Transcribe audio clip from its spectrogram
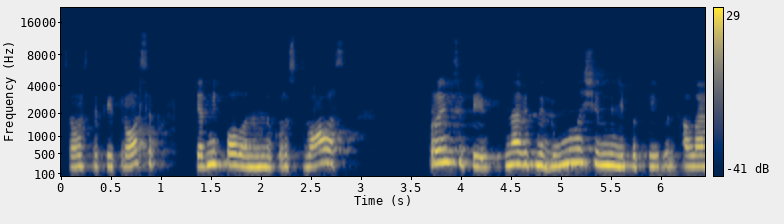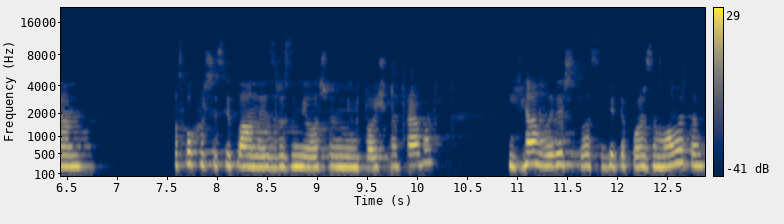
Це ось такий тросик. Я ніколи ним не користувалась. В принципі, навіть не думала, що він мені потрібен, але послухавши Світлану, я зрозуміла, що він мені точно треба. І я вирішила собі також замовити.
